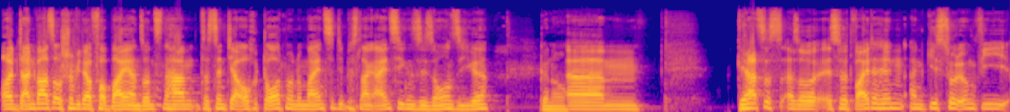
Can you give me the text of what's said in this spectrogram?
Und dann war es auch schon wieder vorbei. Ansonsten haben, das sind ja auch Dortmund und Mainz sind die bislang einzigen Saisonsiege. Genau. Ähm, Krass ist, also es wird weiterhin an Gistol irgendwie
